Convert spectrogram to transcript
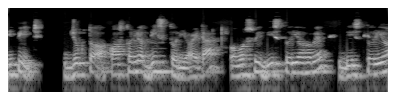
লিপিড যুক্ত, কস্তরীয়, দ্বিস্তরীয়, এটা অবশ্যই দ্বিস্তরীয় হবে। দ্বিস্তরীয়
